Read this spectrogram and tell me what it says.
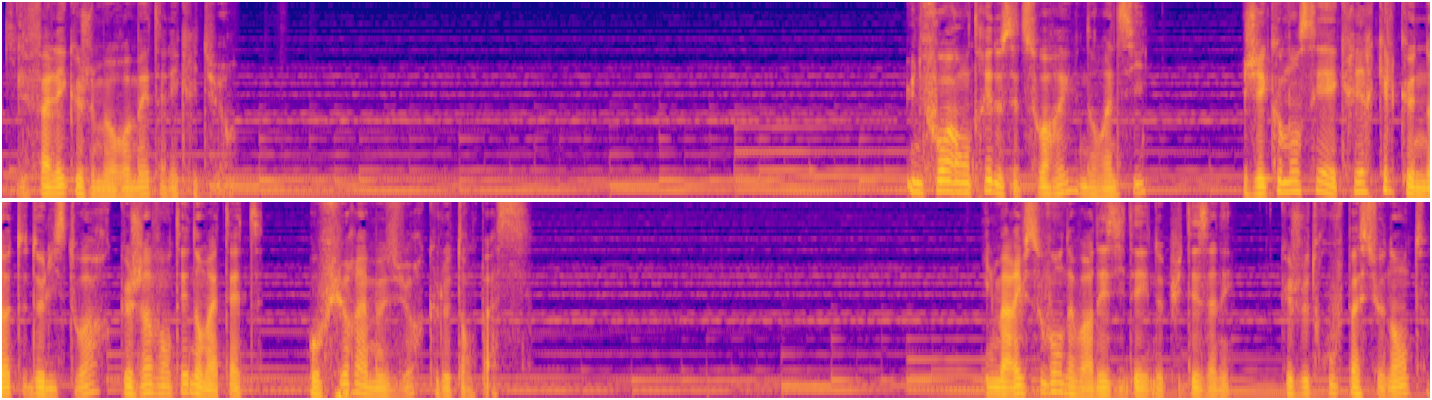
qu'il fallait que je me remette à l'écriture. Une fois rentré de cette soirée dans Annecy, j'ai commencé à écrire quelques notes de l'histoire que j'inventais dans ma tête au fur et à mesure que le temps passe. Il m'arrive souvent d'avoir des idées depuis des années, que je trouve passionnantes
